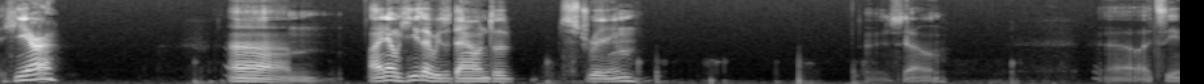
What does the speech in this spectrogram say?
here? Um, I know he's always down to stream. So, uh, let's see.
